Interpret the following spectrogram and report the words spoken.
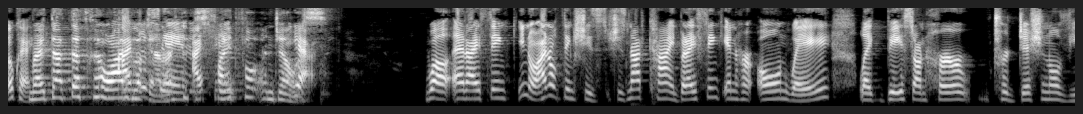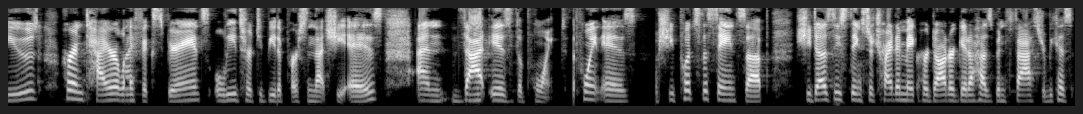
Okay. Right. That that's how I I'm look at saying, it. I, I spiteful and jealous. Yeah. Well, and I think, you know, I don't think she's she's not kind, but I think in her own way, like based on her traditional views, her entire life experience leads her to be the person that she is, and that is the point. The point is she puts the saints up. She does these things to try to make her daughter get a husband faster because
